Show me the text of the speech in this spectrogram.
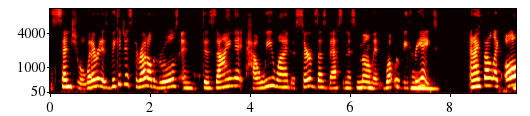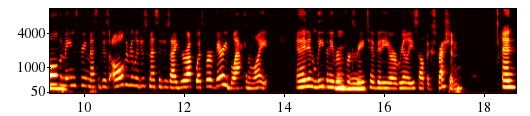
sensual, whatever it is, we could just throw out all the rules and design it how we want it that serves us best in this moment, what would we create? Mm. And I felt like all mm. the mainstream messages, all the religious messages I grew up with were very black and white. And they didn't leave any room mm-hmm. for creativity or really self expression. And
